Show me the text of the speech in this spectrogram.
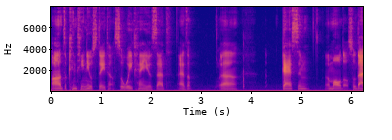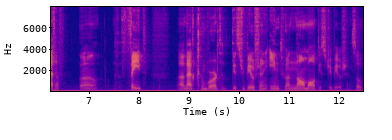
are the continuous data. So we can use that as a uh, Gaussian model. So that uh, fit uh, that convert distribution into a normal distribution. So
